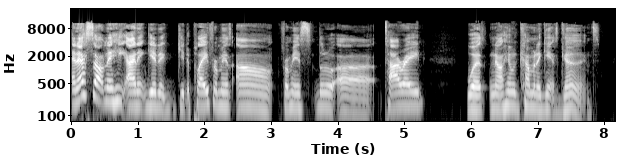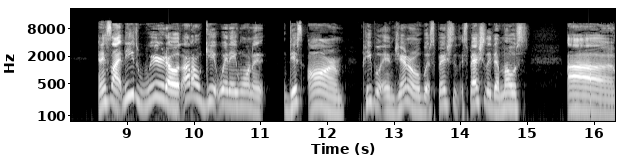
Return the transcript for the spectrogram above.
And that's something that he I didn't get to get to play from his um from his little uh tirade was you know him coming against guns. And it's like these weirdos, I don't get where they want to disarm people in general, but especially especially the most uh,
